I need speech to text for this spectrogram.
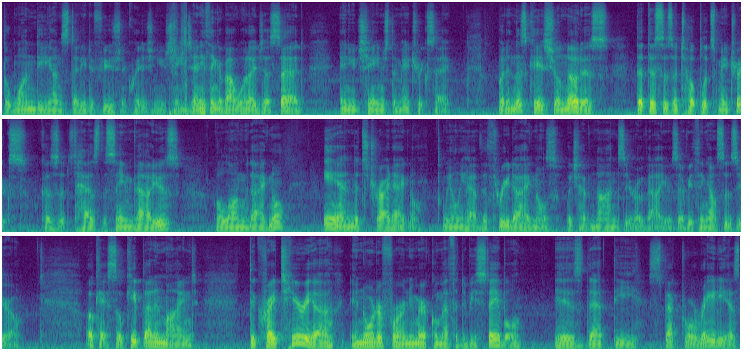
the 1D unsteady diffusion equation. You change anything about what I just said, and you change the matrix A. But in this case, you'll notice that this is a Toeplitz matrix because it has the same values along the diagonal, and it's tridiagonal. We only have the three diagonals which have non-zero values. Everything else is zero. Okay, so keep that in mind. The criteria in order for our numerical method to be stable is that the spectral radius,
